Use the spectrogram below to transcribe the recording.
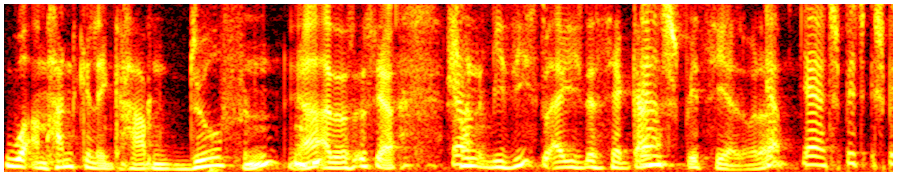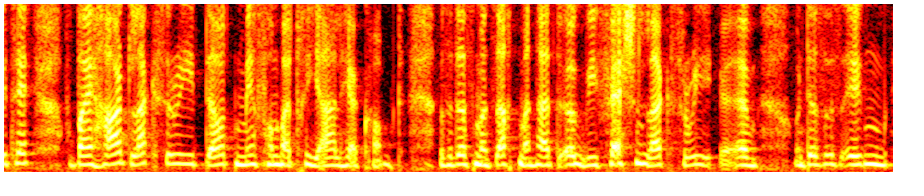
Uhr am Handgelenk haben dürfen. Ja, mhm. also das ist ja schon, wie siehst du eigentlich, das ist ja ganz speziell, oder? Ja, ja spe speziell. Wobei Hard Luxury dort mehr vom Material herkommt. Also dass man sagt, man hat irgendwie Fashion Luxury ähm, und das ist irgendwie,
